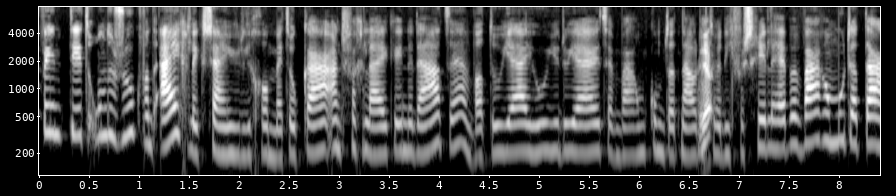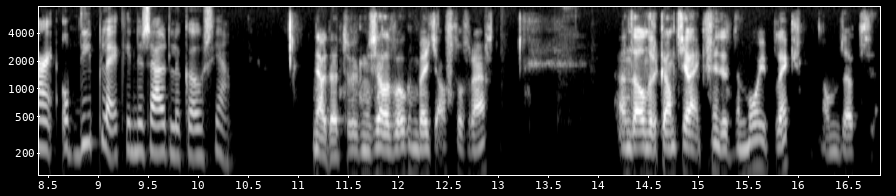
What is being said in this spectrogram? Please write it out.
vindt dit onderzoek, want eigenlijk zijn jullie gewoon met elkaar aan het vergelijken inderdaad. Hè? Wat doe jij, hoe je doe jij het en waarom komt dat nou dat ja. we die verschillen hebben? Waarom moet dat daar op die plek in de Zuidelijke Oceaan? Nou, dat heb ik mezelf ook een beetje afgevraagd. Aan de andere kant, ja, ik vind het een mooie plek, omdat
